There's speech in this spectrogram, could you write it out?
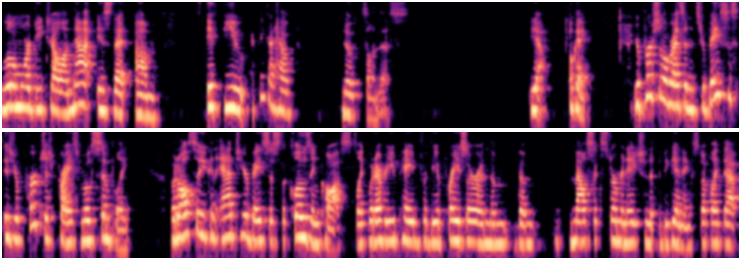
A little more detail on that is that um, if you, I think I have notes on this. Yeah, okay. Your personal residence, your basis is your purchase price most simply, but also you can add to your basis the closing costs, like whatever you paid for the appraiser and the, the mouse extermination at the beginning, stuff like that.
